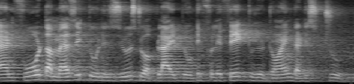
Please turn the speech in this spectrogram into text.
And fourth, the magic tool is used to apply beautiful effect to your drawing. That is true.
